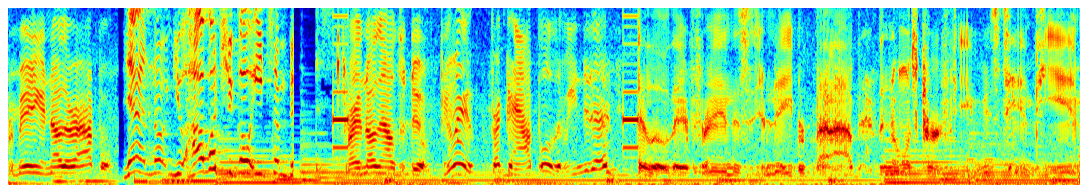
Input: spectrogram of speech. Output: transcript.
I'm eating another apple. Yeah, no, you. How about you go eat some bitches? I have nothing else to do. You know how many freaking apples I've eaten today? Hello there, friend. This is your neighbor, Bob. The noise curfew is 10 p.m.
